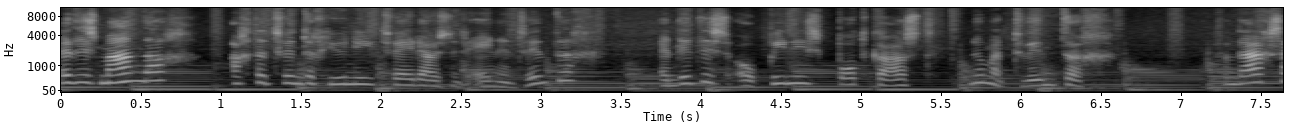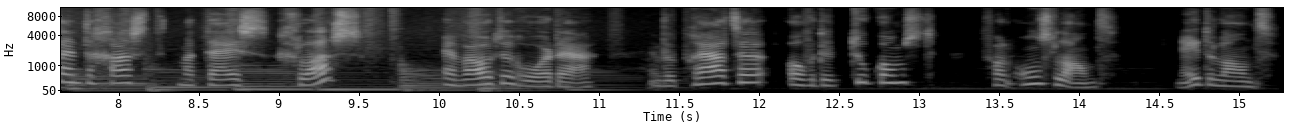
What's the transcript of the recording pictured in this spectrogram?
Het is maandag 28 juni 2021 en dit is Opinies podcast nummer 20. Vandaag zijn te gast Matthijs Glas en Wouter Roorda. En we praten over de toekomst van ons land, Nederland.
